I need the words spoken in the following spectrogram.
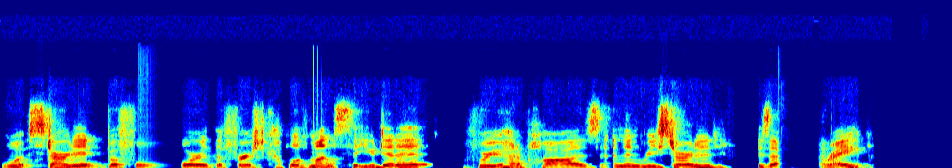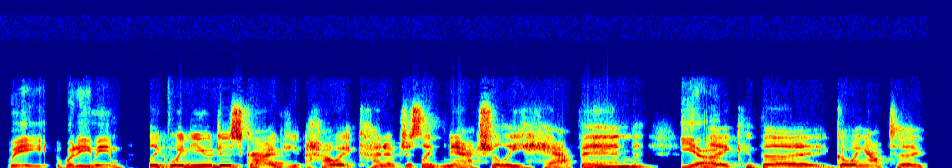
what started before the first couple of months that you did it, before you had a pause and then restarted. Is that right? wait, what do you mean? Like when you described how it kind of just like naturally happened, Yeah. like the going out to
